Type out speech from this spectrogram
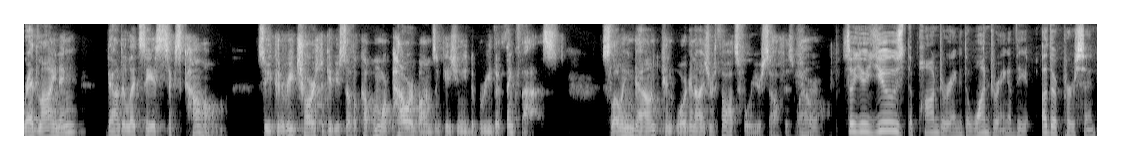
redlining down to, let's say, a six calm. So you can recharge to give yourself a couple more power bombs in case you need to breathe or think fast slowing down can organize your thoughts for yourself as well. Sure. So you use the pondering, the wondering of the other person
